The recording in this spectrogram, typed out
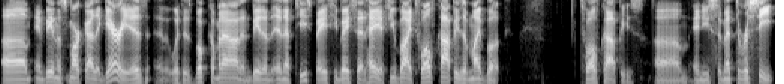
Um, and being the smart guy that Gary is uh, with his book coming out and being in the NFT space he basically said hey if you buy 12 copies of my book 12 copies um, and you submit the receipt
